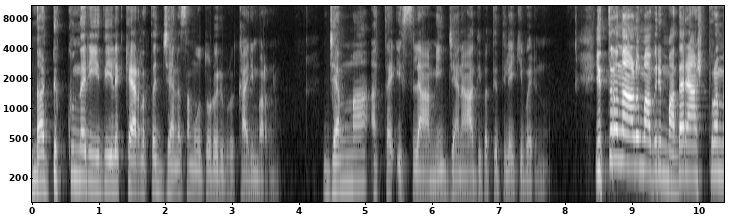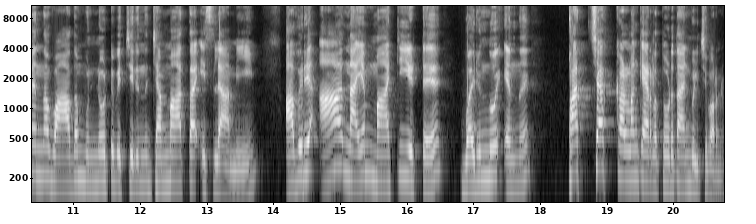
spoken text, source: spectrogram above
നടുക്കുന്ന രീതിയിൽ കേരളത്തെ ജനസമൂഹത്തോട് ഒരു കാര്യം പറഞ്ഞു. ജമാ അത്ത ഇസ്ലാമി ജനാധിപത്യത്തിലേക്ക് വരുന്നു. ഇത്ര നാളും അവർ മതരാഷ്ട്രം എന്ന വാദം മുന്നോട്ട് വെച്ചിരുന്ന ജമാഅത്ത ഇസ്ലാമി അവർ ആ നയം മാറ്റിയിട്ട് വരുന്നു എന്ന് പച്ചക്കള്ളം കേരളത്തോട് താൻ വിളിച്ചു പറഞ്ഞു.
